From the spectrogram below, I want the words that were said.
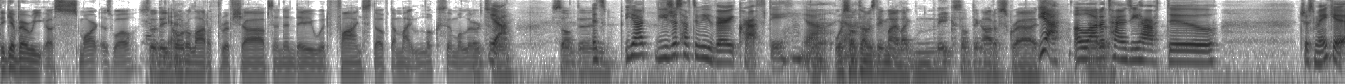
they get very uh, smart as well. So they go to a lot of thrift shops, and then they would find stuff that might look similar to Yeah. something. It's yeah, you just have to be very crafty. Yeah. or sometimes they might like make something out of scratch. Yeah, a lot of times you have to just make it.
